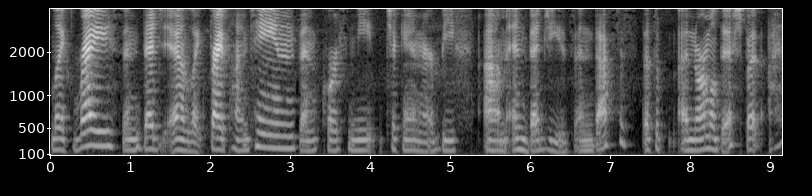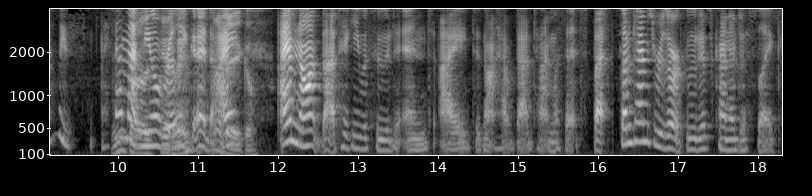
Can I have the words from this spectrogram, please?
like rice and veg uh, like fried plantains and of course meat, chicken or beef. Um, and veggies, and that's just that's a, a normal dish. But I always I found that meal good, really eh? good. Oh, I there you go. I am not that picky with food, and I did not have a bad time with it. But sometimes resort food is kind of just like,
